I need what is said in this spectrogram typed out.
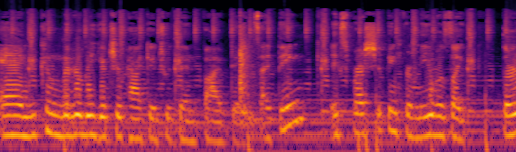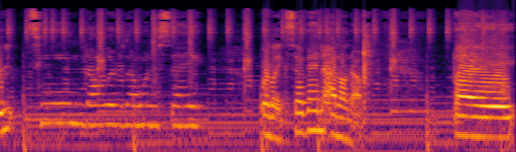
and you can literally get your package within five days. I think express shipping for me was like $13, I want to say, or like seven, I don't know but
